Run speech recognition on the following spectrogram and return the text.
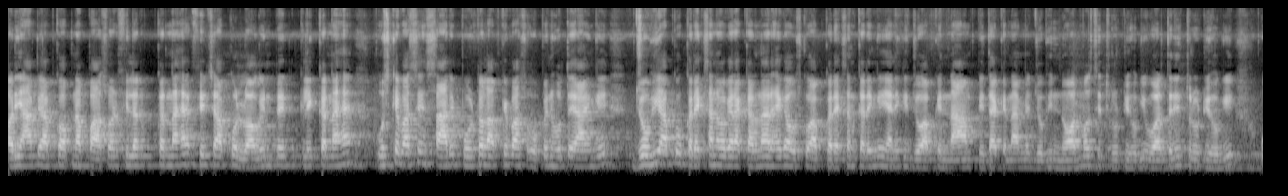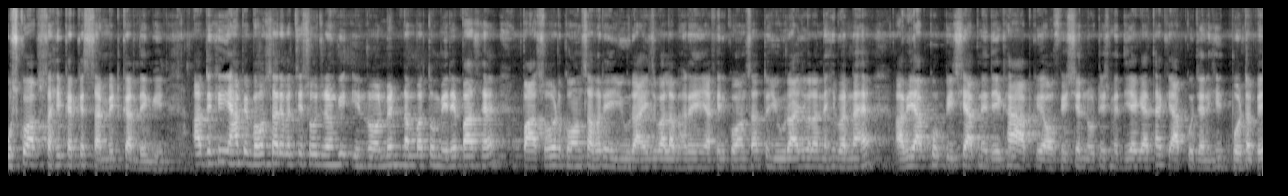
और यहाँ पे आपको अपना पासवर्ड फिलअप करना है। फिर से आपको लॉगिन पे क्लिक करना है। उसके बाद से सारे पोर्टल आपके पास ओपन होते आएँगे। जो भी आपको करेक्शन वगैरह करना रहेगा, उसको आप करेक्शन करेंगे। यानी कि जो आपके नाम, पिता के नाम में जो भी नॉर्मल सी त्रुटि होगी, वर्तनी त्रुटि होगी, उसको आप सही करके सबमिट कर देंगे। अब देखिए, यहाँ पे बहुत सारे बच्चे सोच रहे होंगे इनरोलमेंट नंबर तो मेरे पास है पासवर्ड कौन सा भरे यूराइज वाला भरे, या फिर कौन सा? तो यूराइज वाला नहीं भरना है। अभी आपको पीछे आपने देखा, आपके ऑफिशियल नोटिस में दिया गया था कि आपको जनहित पोर्टल पे,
